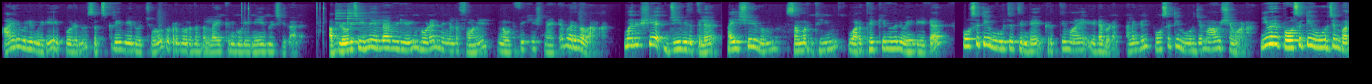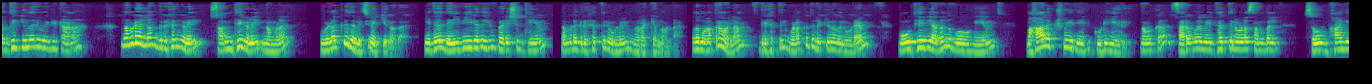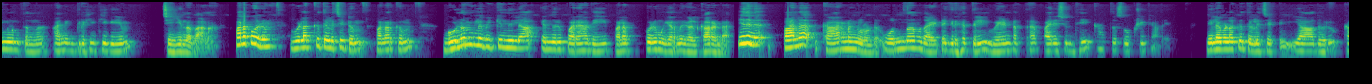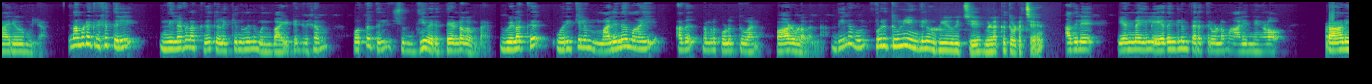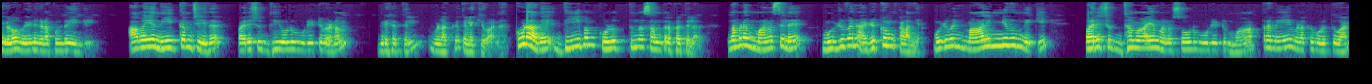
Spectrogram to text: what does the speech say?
ആയിരം വലിയ മീഡിയ ഇപ്പോഴൊന്ന് സബ്സ്ക്രൈബ് ചെയ്ത് വെച്ചോളൂ. തുടർന്ന് വരുന്ന ബെല്ലൈക്കൺ കൂടി എനേബിൾ ചെയ്താൽ അപ്ലോഡ് ചെയ്യുന്ന എല്ലാ വീഡിയോയും ഉടൻ നിങ്ങളുടെ ഫോണിൽ നോട്ടിഫിക്കേഷനായിട്ട് വരുന്നതാണ്. മനുഷ്യ ജീവിതത്തിൽ ഐശ്വര്യവും സമൃദ്ധിയും വർദ്ധിക്കുന്നതിന് വേണ്ടിയിട്ട് പോസിറ്റീവ് ഊർജത്തിന്റെ കൃത്യമായ ഇടപെടൽ അല്ലെങ്കിൽ പോസിറ്റീവ് ഊർജം ആവശ്യമാണ്. ഈ ഒരു പോസിറ്റീവ് ഊർജം വർദ്ധിക്കുന്നതിന് വേണ്ടിയിട്ടാണ് നമ്മുടെ എല്ലാം ഗൃഹങ്ങളിൽ സന്ധ്യകളിൽ നമ്മൾ വിളക്ക് തെളിച്ച് വെക്കുന്നത്. ഇത് ദൈവീകതയും പരിശുദ്ധിയും നമ്മുടെ ഗൃഹത്തിനുള്ളിൽ നിറയ്ക്കുന്നുണ്ട്. അത് മാത്രമല്ല ഗൃഹത്തിൽ വിളക്ക് തെളിക്കുന്നതിലൂടെ മൂദേവി അകന്നു പോവുകയും മഹാലക്ഷ്മി ദേവി കുടിയേറി. നമുക്ക് സർവവിധത്തിലുള്ള സമ്പൽ സൗഭാഗ്യങ്ങളും തന്ന് അനുഗ്രഹിക്കുകയും ചെയ്യുന്നതാണ്. പലപ്പോഴും വിളക്ക് തെളിച്ചിട്ടും പലർക്കും ഗുണം ലഭിക്കുന്നില്ല എന്നൊരു പരാതി പലപ്പോഴും ഉയർന്നു കേൾക്കാറുണ്ട്. ഇതിന് പല കാരണങ്ങളുണ്ട്. ഒന്നാമതായിട്ട് ഗൃഹത്തിൽ വേണ്ടത്ര പരിശുദ്ധി കാത്തു സൂക്ഷിക്കാതെ നിലവിളക്ക് തെളിച്ചിട്ട് യാതൊരു കാര്യവുമില്ല. നമ്മുടെ ഗൃഹത്തിൽ നിലവിളക്ക് തെളിക്കുന്നതിന് മുൻപായിട്ട് ഗൃഹം മൊത്തത്തിൽ ശുദ്ധി വരുത്തേണ്ടതുണ്ട്. വിളക്ക് ഒരിക്കലും മലിനമായി അത് നമ്മൾ കൊളുത്തുവാൻ പാടുള്ളതല്ല. ദിനവും ഒരു തുണിയെങ്കിലും ഉപയോഗിച്ച് വിളക്ക് തുടച്ച് അതിലെ എണ്ണയിൽ ഏതെങ്കിലും തരത്തിലുള്ള മാലിന്യങ്ങളോ പ്രാണികളോ വീണ് കിടപ്പുണ്ട് എങ്കിൽ അവയെ നീക്കം ചെയ്ത് പരിശുദ്ധിയോട് കൂടിയിട്ട് വേണം ഗൃഹത്തിൽ വിളക്ക് തെളിക്കുവാൻ. കൂടാതെ ദീപം കൊളുത്തുന്ന സന്ദർഭത്തിൽ നമ്മുടെ മനസ്സിലെ മുഴുവൻ അഴുക്കും കളഞ്ഞ് മുഴുവൻ മാലിന്യവും നീക്കി പരിശുദ്ധമായ മനസ്സോടു കൂടിയിട്ട് മാത്രമേ വിളക്ക് കൊളുത്തുവാൻ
